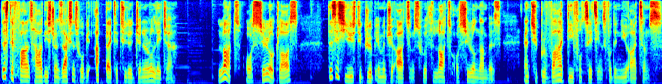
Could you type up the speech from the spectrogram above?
This defines how these transactions will be updated to the general ledger. Lot or serial class this is used to group inventory items with lot or serial numbers and to provide default settings for the new items.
